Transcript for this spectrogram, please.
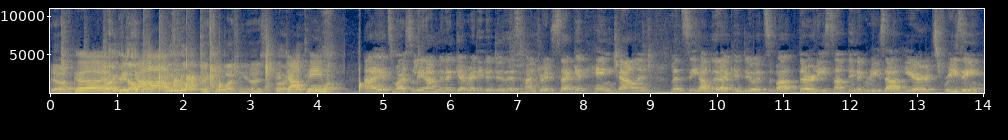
yeah. Good, All right, good, good job. job. bro. Way to go. Thanks for watching, guys. Good right, job, go. team. Hi, it's Marceline. I'm gonna get ready to do this 100 second hang challenge. Let's see how good I can do. It's about 30 something degrees out here. It's freezing,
